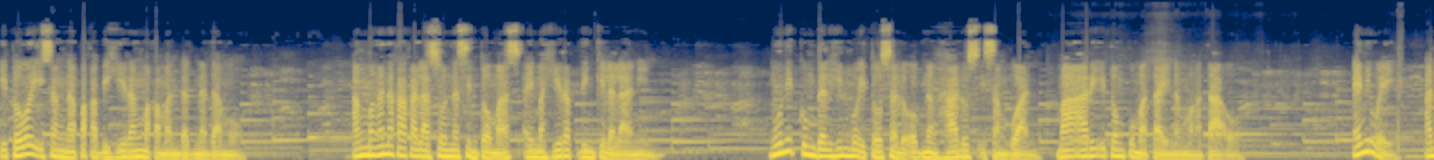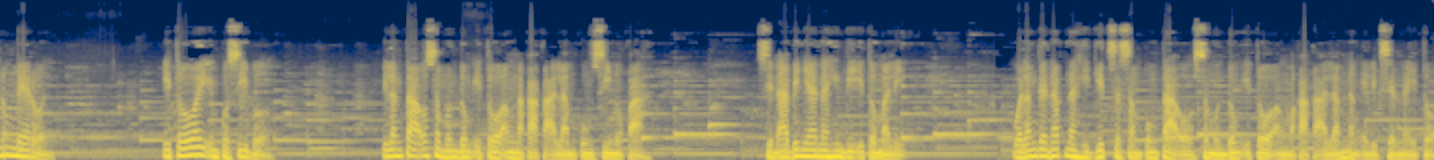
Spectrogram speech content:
Ito ay isang napakabihirang makamandag na damo. Ang mga nakakalason na sintomas ay mahirap ding kilalanin. Ngunit kung dalhin mo ito sa loob ng halos isang buwan, maaari itong pumatay ng mga tao. Anyway, anong meron? Ito ay imposible. Ilang tao sa mundong ito ang nakakaalam kung sino ka. Sinabi niya na hindi ito mali. Walang ganap na higit sa sampung tao sa mundong ito ang makakaalam ng elixir na ito.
